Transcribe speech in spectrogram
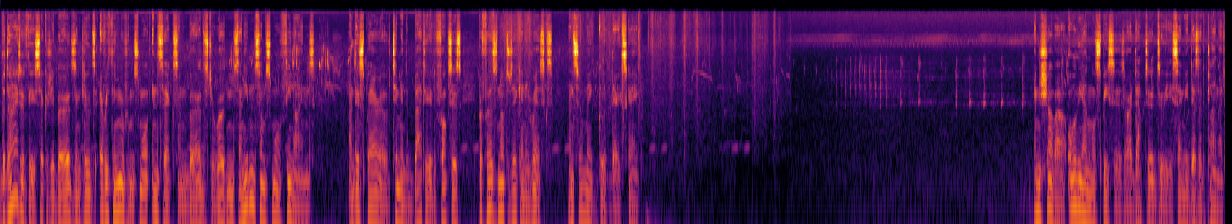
The diet of these secretary birds includes everything from small insects and birds to rodents and even some small felines. And this pair of timid, bat-eared foxes prefers not to take any risks and so make good their escape. In Shaba, all the animal species are adapted to the semi-desert climate.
